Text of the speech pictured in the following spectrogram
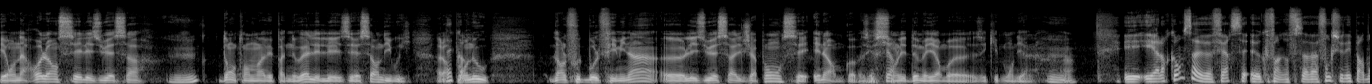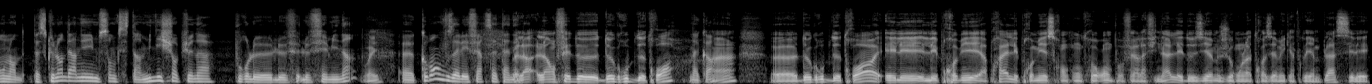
Et on a relancé les USA, Mhm. dont on n'avait pas de nouvelles. Et les USA ont dit oui. Alors, pour nous, dans le football féminin, euh, les USA et le Japon, c'est énorme, quoi, parce Bien que ce sûr. sont les deux meilleures euh, équipes mondiales. Mhm. hein. Et, et alors comment ça va faire euh, Enfin, ça va fonctionner, pardon, parce que l'an dernier, il me semble que c'était un mini championnat pour le, le- le féminin. Oui. Euh, comment vous allez faire cette année? Là, là, on fait deux, deux groupes de trois. D'accord. hein, euh, deux groupes de trois. Et les, les premiers, après, les premiers se rencontreront pour faire la finale. Les deuxièmes joueront la troisième et quatrième place. Et les,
